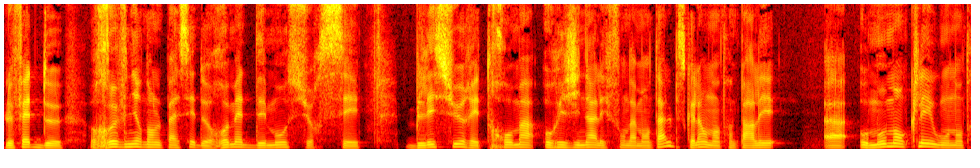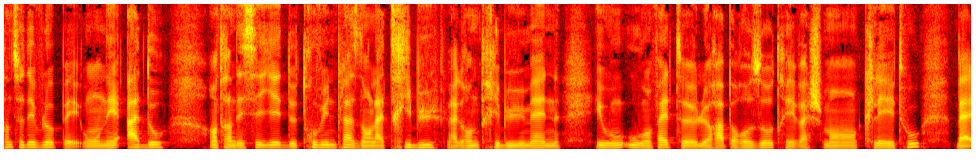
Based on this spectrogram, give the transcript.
le fait de revenir dans le passé de remettre des mots sur ces blessures et traumas originales et fondamentales parce que là on est en train de parler au moment clé où on est en train de se développer, où on est ado, en train d'essayer de trouver une place dans la tribu, la grande tribu humaine, et où, en fait le rapport aux autres est vachement clé et tout, bah,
